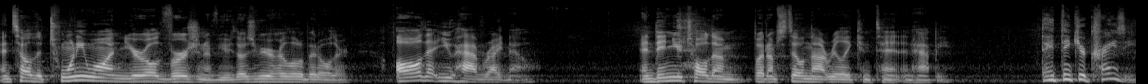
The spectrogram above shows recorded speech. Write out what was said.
and tell the 21 year old version of you, those of you who are a little bit older, all that you have right now and then you told them, but I'm still not really content and happy, they'd think you're crazy.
